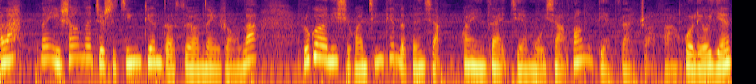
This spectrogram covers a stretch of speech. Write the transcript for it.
好啦，那以上呢就是今天的所有内容啦。如果你喜欢今天的分享，欢迎在节目下方点赞、转发或留言。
